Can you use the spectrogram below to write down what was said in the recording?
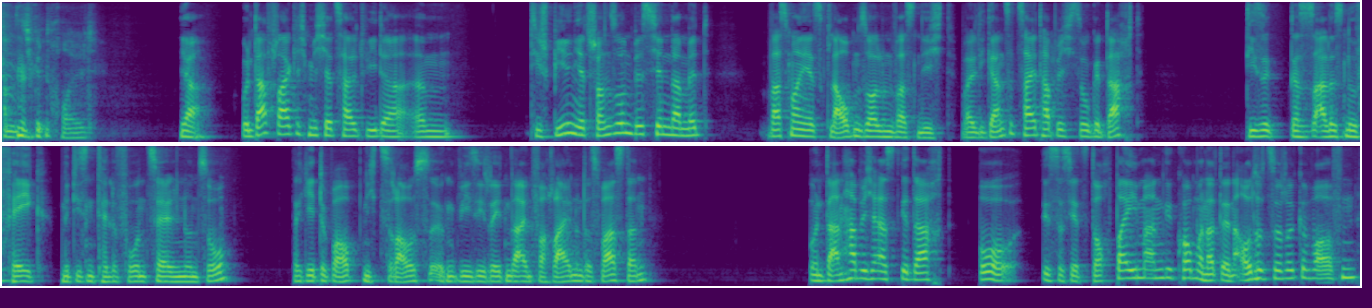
Haben sich getrollt. Ja. Und da frage ich mich jetzt halt wieder, ähm, die spielen jetzt schon so ein bisschen damit, was man jetzt glauben soll und was nicht. Weil die ganze Zeit habe ich so gedacht, diese, das ist alles nur Fake mit diesen Telefonzellen und so. Da geht überhaupt nichts raus. Irgendwie, sie reden da einfach rein und das war's dann. Und dann habe ich erst gedacht, oh, ist das jetzt doch bei ihm angekommen und hat er ein Auto zurückgeworfen.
